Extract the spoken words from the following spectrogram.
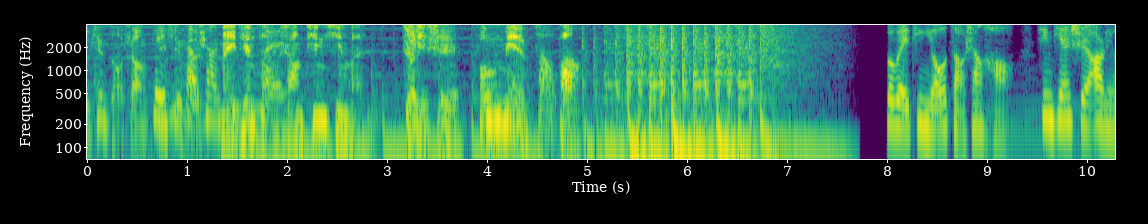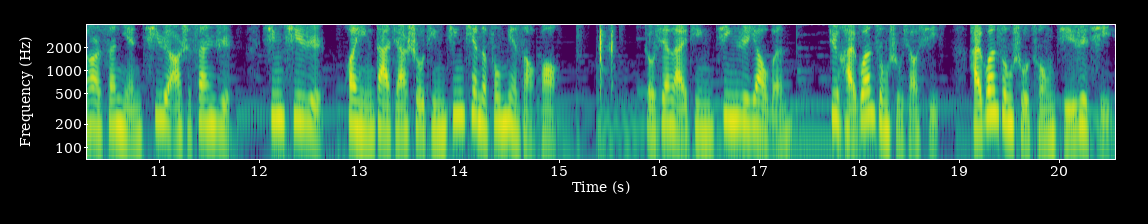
天早上每听新闻，天早上每天早上听新闻，这里是《封面早报》。各位听友，早上好！今天是二零二三年七月二十三日，星期日，欢迎大家收听今天的封面早报。首先来听今日要闻。据海关总署消息，海关总署从即日起，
